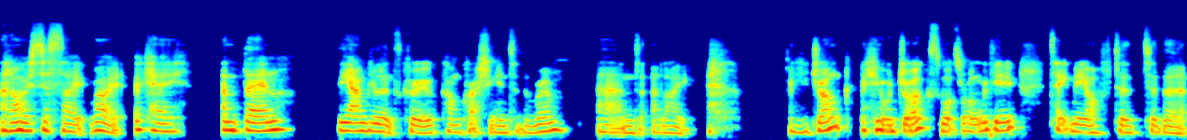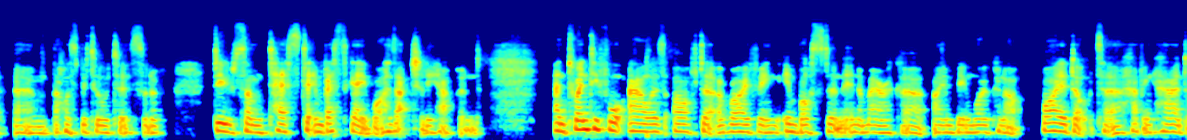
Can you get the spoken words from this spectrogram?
And I was just like, right, okay. And then the ambulance crew come crashing into the room and are like, are you drunk? Are you on drugs? What's wrong with you? Take me off to, to the, um, the hospital to sort of do some tests to investigate what has actually happened. And 24 hours after arriving in Boston in America, I'm being woken up by a doctor, having had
